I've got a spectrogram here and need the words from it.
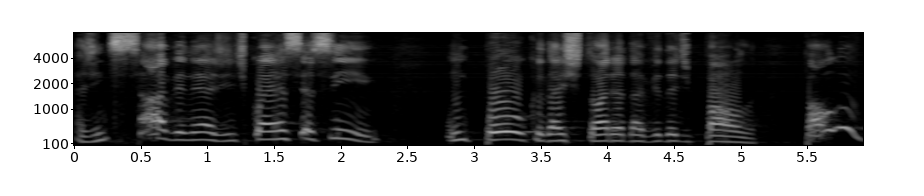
a gente sabe, né? A gente conhece assim um pouco da história da vida de Paulo. Paulo,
